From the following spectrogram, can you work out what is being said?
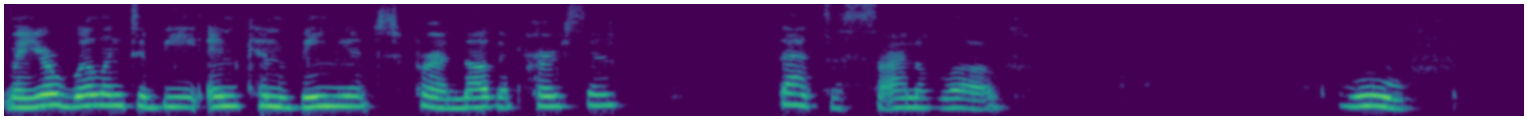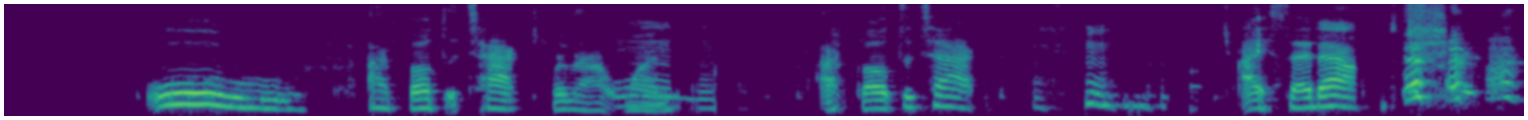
When you're willing to be inconvenient for another person, that's a sign of love. Oof. Ooh, I felt attacked for that one. Mm. I felt attacked. I said out.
